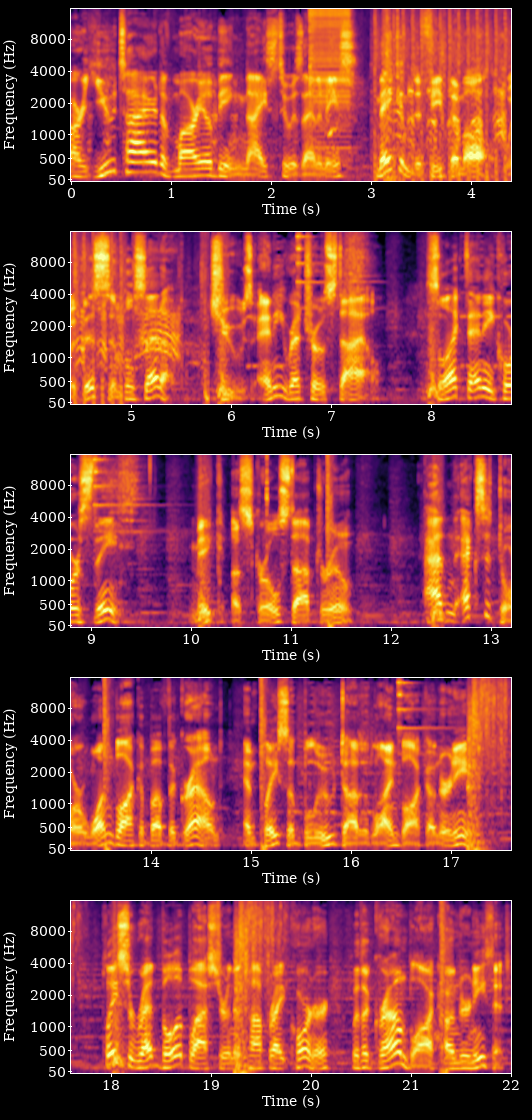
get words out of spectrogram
Are you tired of Mario being nice to his enemies? Make him defeat them all with this simple setup. Choose any retro style. Select any course theme. Make a scroll-stopped room. Add an exit door one block above the ground and place a blue dotted line block underneath. Place a red bullet blaster in the top right corner with a ground block underneath it.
